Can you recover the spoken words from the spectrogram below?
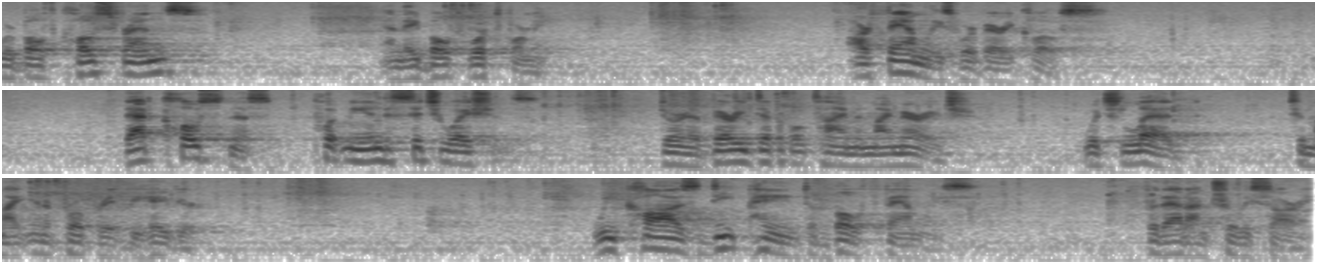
were both close friends and they both worked for me. Our families were very close. That closeness put me into situations during a very difficult time in my marriage, which led to my inappropriate behavior. We caused deep pain to both families. For that, I'm truly sorry.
